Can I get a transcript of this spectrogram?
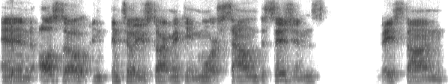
And yep. also, in, until you start making more sound decisions based on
